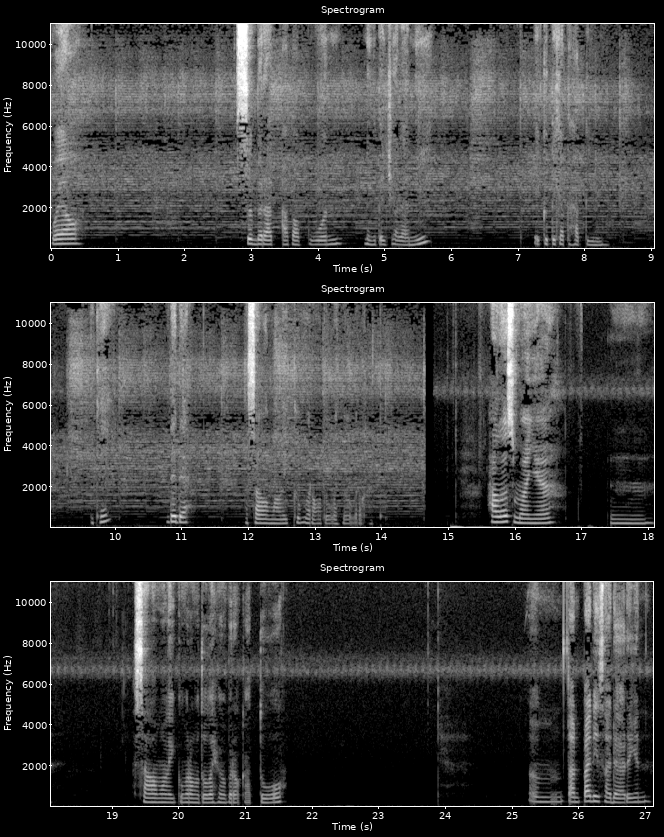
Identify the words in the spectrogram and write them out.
Well, seberat apa pun yang kita jalani, ikuti kata hatimu. Oke? Okay? Dadah. Assalamualaikum warahmatullahi wabarakatuh. Halo semuanya. Hmm, Assalamualaikum warahmatullahi wabarakatuh. Um, tanpa disadarin,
